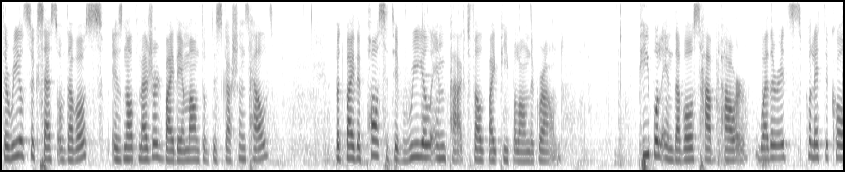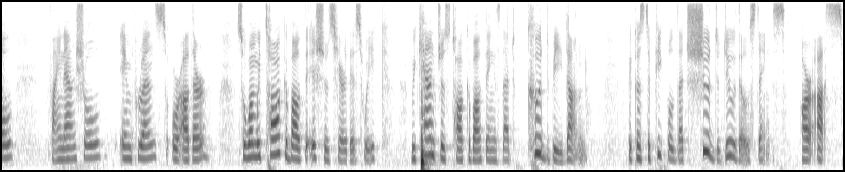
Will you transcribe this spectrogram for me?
The real success of Davos is not measured by the amount of discussions held, but by the positive, real impact felt by people on the ground. People in Davos have power, whether it's political, financial, influence, or other. So when we talk about the issues here this week, we can't just talk about things that could be done, because the people that should do those things are us.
